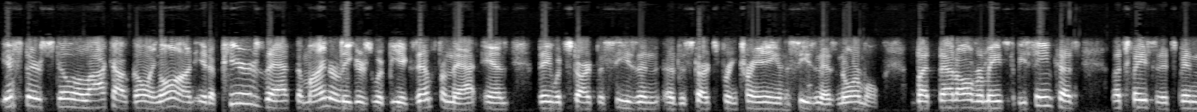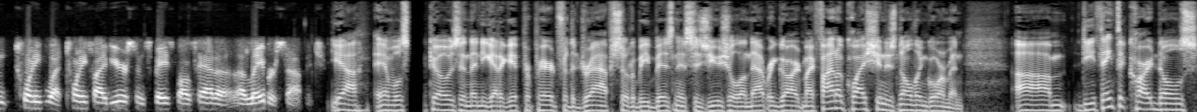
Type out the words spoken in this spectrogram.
if there's still a lockout going on, it appears that the minor leaguers would be exempt from that and they would start the season, uh, to start spring training and the season as normal. But that all remains to be seen because let's face it, it's been 20, what, 25 years since baseball's had a, a labor stoppage. Yeah, and we'll see it goes, and then you got to get prepared for the draft, so it'll be business as usual in that regard. My final question is Nolan Gorman. Um, do you think the Cardinals,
